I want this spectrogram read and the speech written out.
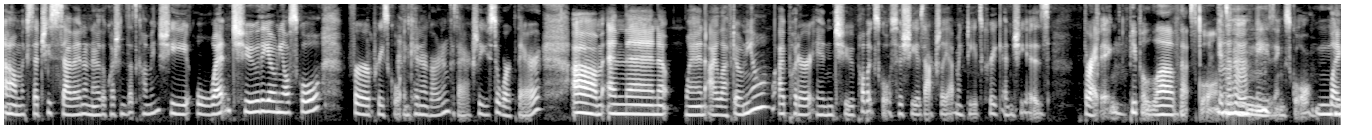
um, like I said, she's seven. I know the questions that's coming. She went to the O'Neal School for preschool and kindergarten because I actually used to work there. Um, and then when I left O'Neal, I put her into public school. So she is actually at McDeeds Creek and she is thriving. People love that school. It's an amazing school. Like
